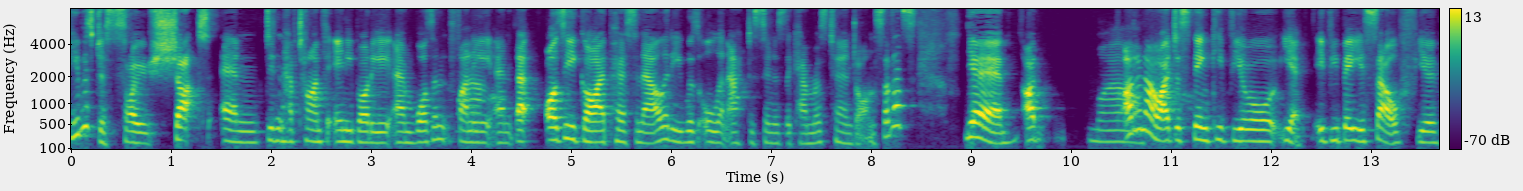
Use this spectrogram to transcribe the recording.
he was just so shut and didn't have time for anybody and wasn't funny. Wow. And that Aussie guy personality was all an act as soon as the cameras turned on. So that's, yeah, I, wow. I don't know. I just think if you're, yeah, if you be yourself, you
